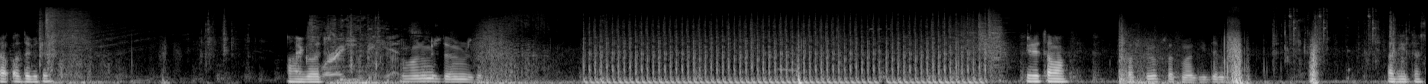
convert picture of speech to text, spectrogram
Atladı biri. Aha gördüm. Exploration begins. Ama önümüzde önümüzde. Biri tamam. Başka yok zaten hadi gidelim. Hadi gidelim.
